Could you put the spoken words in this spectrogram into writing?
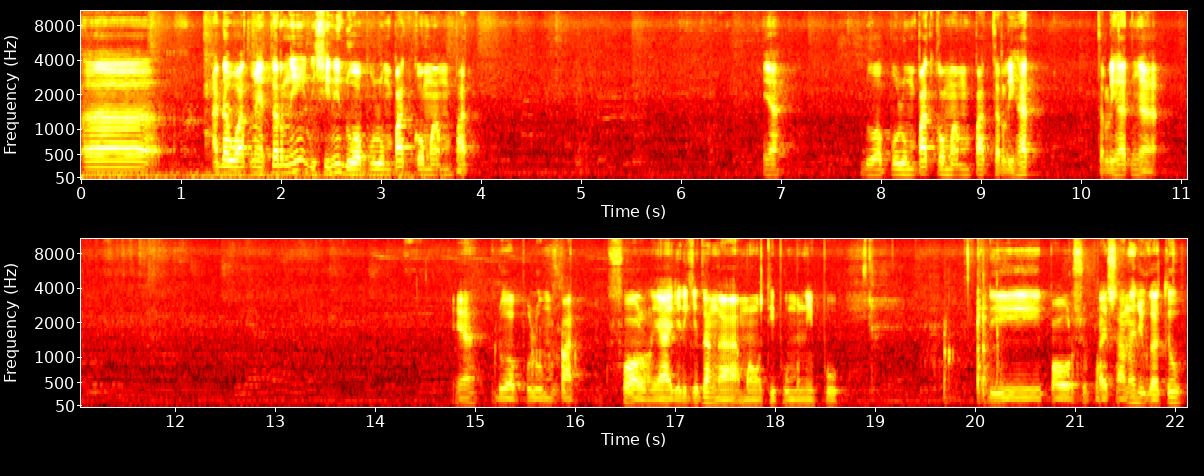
eh ada wattmeter nih di sini 24,4 ya 24,4 terlihat terlihat nggak? Ya 24 volt ya jadi kita nggak mau tipu menipu di power supply sana juga tuh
